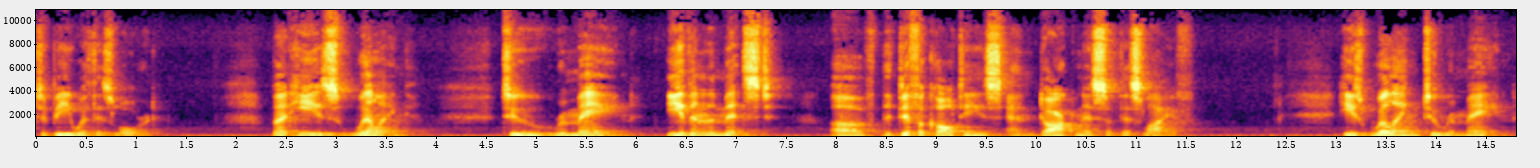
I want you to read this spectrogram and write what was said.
to be with his Lord, but he's willing to remain even in the midst of the difficulties and darkness of this life. He's willing to remain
